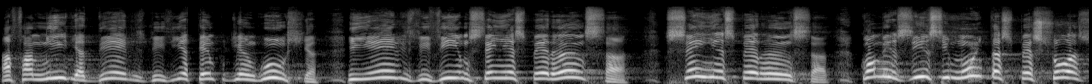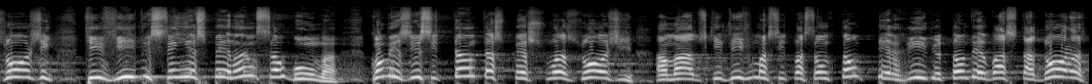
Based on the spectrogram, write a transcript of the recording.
a família deles vivia tempo de angústia, e eles viviam sem esperança sem esperança. Como existem muitas pessoas hoje que vivem sem esperança alguma. Como existem tantas pessoas hoje, amados, que vivem uma situação tão terrível, tão devastadora,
